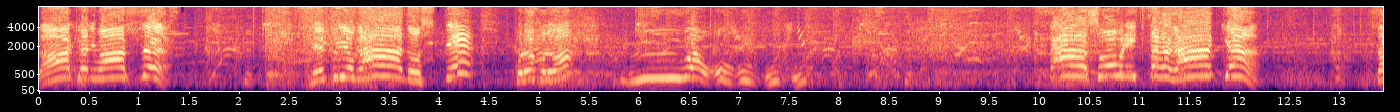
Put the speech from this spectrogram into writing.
ガーキャに回す。めくりをガードして。これはこれは？うーわ。おうおうおうお。あ勝負にいったがガーキャン。さ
